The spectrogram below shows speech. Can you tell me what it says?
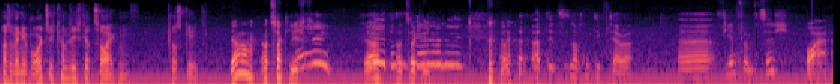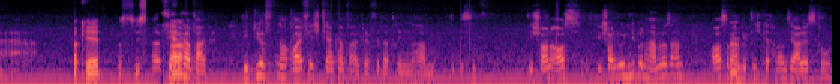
Also wenn ihr wollt, ich kann Licht erzeugen. Das geht. Ja, erzeug Licht. Hey, Ja, hey, erzeug Licht. Und dann hat jetzt noch ein Deep Terror. Äh, 54. Boah. Okay, das ist. Äh, Fernkampfangriff. Die dürften häufig Fernkampfangriffe da drinnen haben. Die, sind, die schauen aus, die schauen nur lieb und harmlos an, außer aber Ja. in Wirklichkeit hauen sie alles tot.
